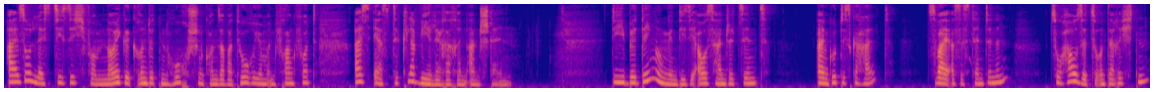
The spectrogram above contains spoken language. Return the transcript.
Also lässt sie sich vom neu gegründeten Hochschen Konservatorium in Frankfurt als erste Klavierlehrerin anstellen. Die Bedingungen, die sie aushandelt, sind ein gutes Gehalt, zwei Assistentinnen, zu Hause zu unterrichten,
